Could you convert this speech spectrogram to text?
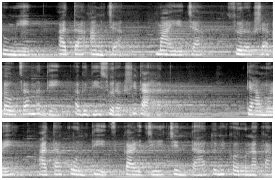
तुम्ही आता आमच्या मायेच्या सुरक्षा कवचामध्ये अगदी सुरक्षित आहात. त्यामुळे आता कोणतीच काळजी चिंता तुम्ही करू नका.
